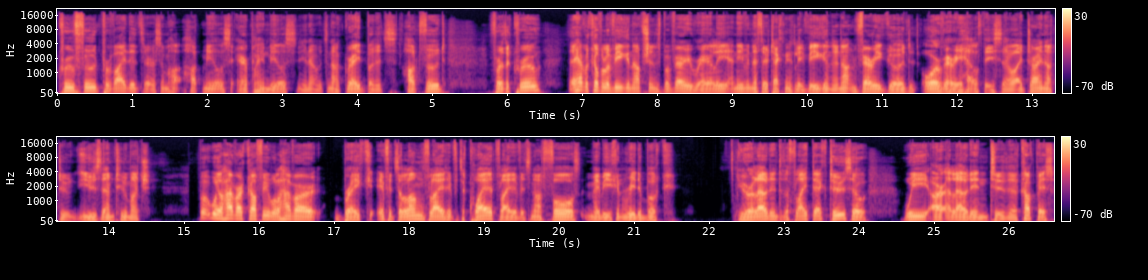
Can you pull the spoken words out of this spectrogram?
crew food provided. There are some hot, hot meals, airplane meals. You know, it's not great, but it's hot food for the crew. They have a couple of vegan options, but very rarely. And even if they're technically vegan, they're not very good or very healthy. So I try not to use them too much. But we'll have our coffee. We'll have our break. If it's a long flight, if it's a quiet flight, if it's not full, maybe you can read a book. You're allowed into the flight deck too. So we are allowed into the cockpit,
